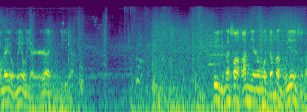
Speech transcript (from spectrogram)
旁边有没有人啊，兄弟呀！对你们杀寒冰，我根本不认识他。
